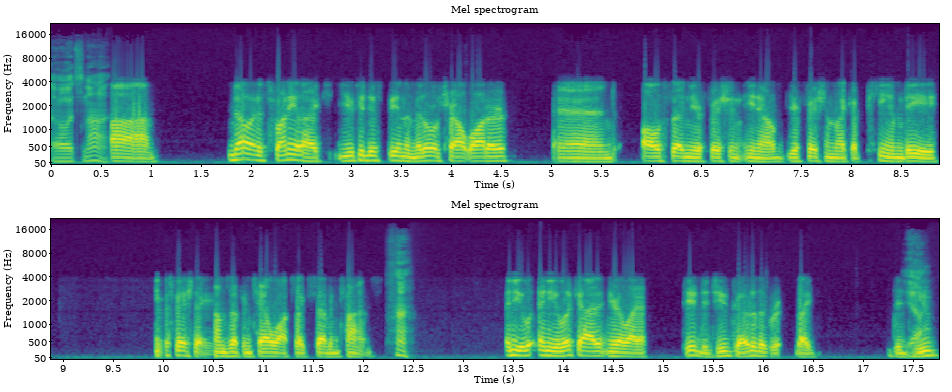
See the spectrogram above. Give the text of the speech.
oh, it's not. Um, no, and it's funny, like you could just be in the middle of trout water and all of a sudden you're fishing, you know, you're fishing like a PMD, a fish that comes up and tail walks like seven times. Huh. And you and you look at it and you're like, dude, did you go to the like, did Yeah. you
